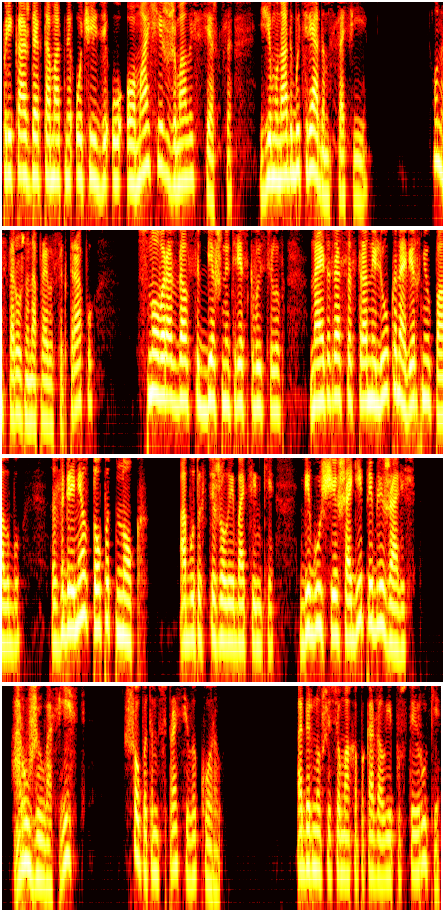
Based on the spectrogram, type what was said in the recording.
При каждой автоматной очереди у Омахи сжималось сердце. Ему надо быть рядом с Софией. Он осторожно направился к трапу. Снова раздался бешеный треск выстрелов, на этот раз со стороны люка на верхнюю палубу. Загремел топот ног обутых в тяжелые ботинки. Бегущие шаги приближались. «Оружие у вас есть?» — шепотом спросила Корал. Обернувшись, Омаха показал ей пустые руки.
